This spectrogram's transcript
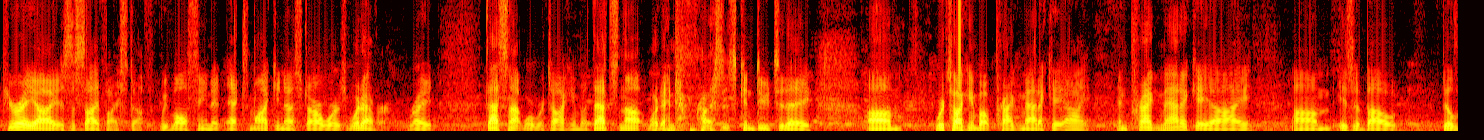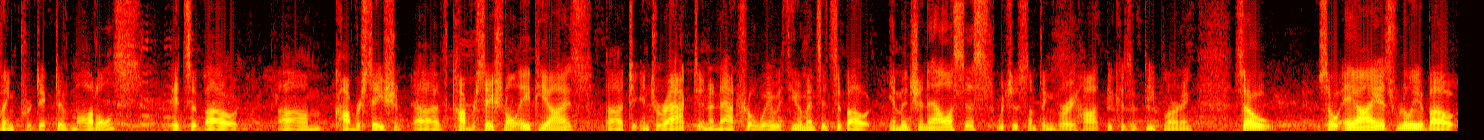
Pure AI is the sci-fi stuff. We've all seen it, Ex Machina, Star Wars, whatever, right? That's not what we're talking about. That's not what enterprises can do today. Um, we're talking about pragmatic AI. And pragmatic AI um, is about building predictive models. It's about um, conversation, uh, conversational APIs uh, to interact in a natural way with humans. It's about image analysis, which is something very hot because of deep learning. So, so AI is really about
